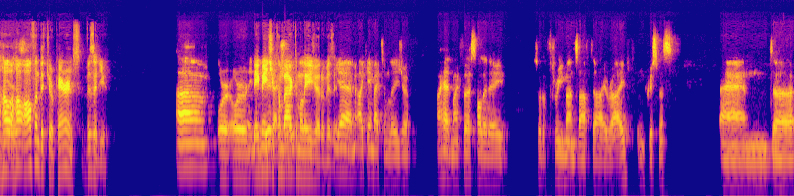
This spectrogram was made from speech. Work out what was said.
how how often did your parents visit you, Um, or or They they, made did, you come back to Malaysia to visit? Yeah, I came back to Malaysia. I had my first holiday sort of three months after I arrived in Christmas, and uh,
